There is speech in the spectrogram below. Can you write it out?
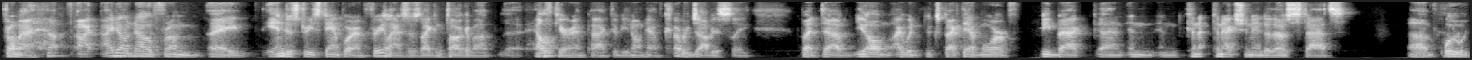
From a, I, I don't know from a industry standpoint and freelancers, I can talk about the healthcare impact if you don't have coverage, obviously. But uh, you know, I would expect to have more feedback and, and, and con- connection into those stats. Uh, who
